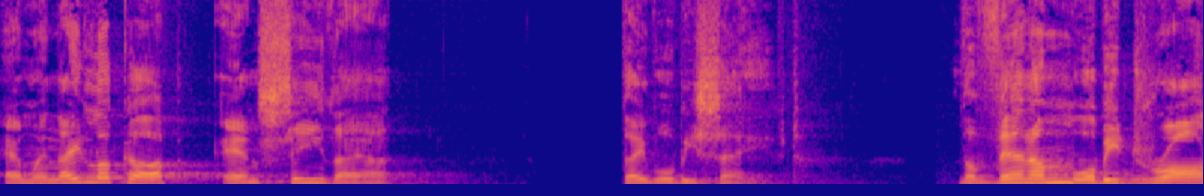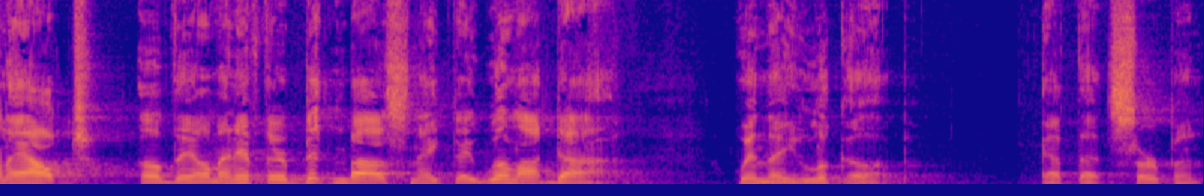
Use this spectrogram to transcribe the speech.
And when they look up and see that, they will be saved. The venom will be drawn out of them, and if they're bitten by a snake, they will not die when they look up at that serpent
